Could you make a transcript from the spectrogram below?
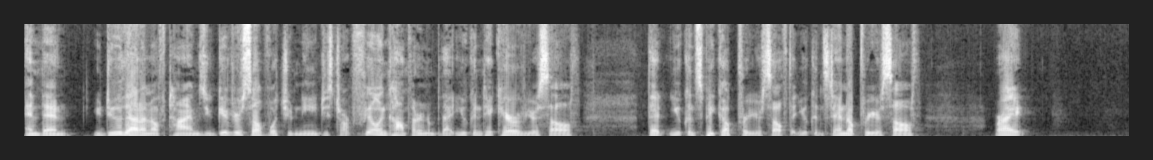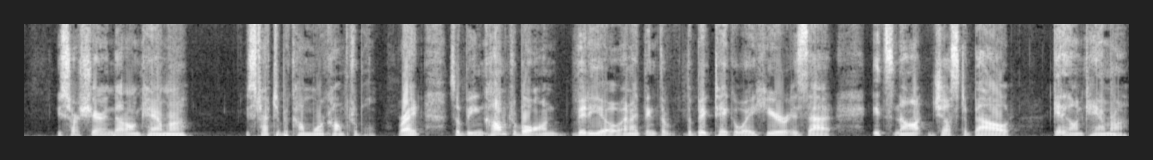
and then you do that enough times, you give yourself what you need, you start feeling confident that you can take care of yourself, that you can speak up for yourself, that you can stand up for yourself, right? You start sharing that on camera, you start to become more comfortable, right? So being comfortable on video, and I think the, the big takeaway here is that it's not just about getting on camera,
